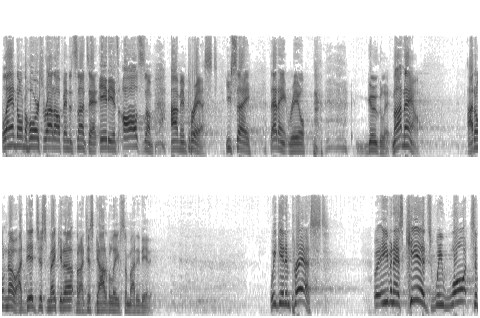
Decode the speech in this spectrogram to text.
land on the horse right off into sunset. It is awesome. I'm impressed. You say, that ain't real. Google it. Not now. I don't know. I did just make it up, but I just got to believe somebody did it we get impressed. Even as kids, we want to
